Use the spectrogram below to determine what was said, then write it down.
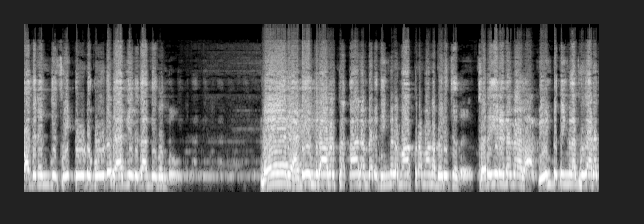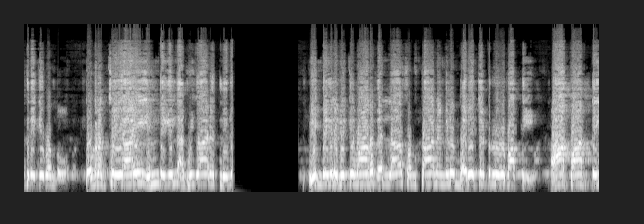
പതിനഞ്ച് സീറ്റോടുകൂടി രാജീവ് ഗാന്ധി വന്നു. നേരെ അടിയന്തരാവസ്ഥ കാലം വരെ നിങ്ങൾ മാത്രമാണ് ഭരിച്ചത്. ചെറിയൊരിടവേള. വീണ്ടും നിങ്ങൾ അധികാരത്തിലേക്ക് വന്നു. തുടർച്ചയായി ഇന്ത്യയിൽ അധികാരത്തിൽ ഇന്ത്യയിലെ മിക്കവാറും എല്ലാ സംസ്ഥാനങ്ങളും ഭരിച്ചിട്ടുള്ള ഒരു പാർട്ടി. ആ പാർട്ടി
